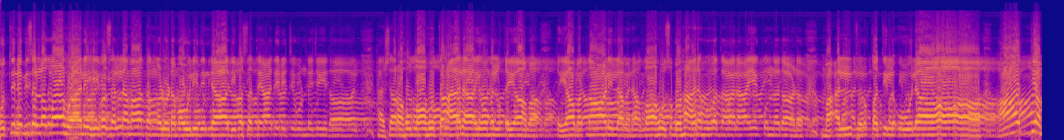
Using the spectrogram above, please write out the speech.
മുത്തുനബി സല്ലല്ലാഹു അലൈഹി വസല്ലമ തങ്ങളുടെ മൗലിദിന്റെ ആ ദിവസത്തെ ആദരിച്ചുകൊണ്ട് ചെയ്താൽ ഹശറഹുല്ലാഹു തആല ഖിയാമ അല്ലാഹു സുബ്ഹാനഹു അയക്കുന്നതാണ് മഅൽ ആദ്യം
